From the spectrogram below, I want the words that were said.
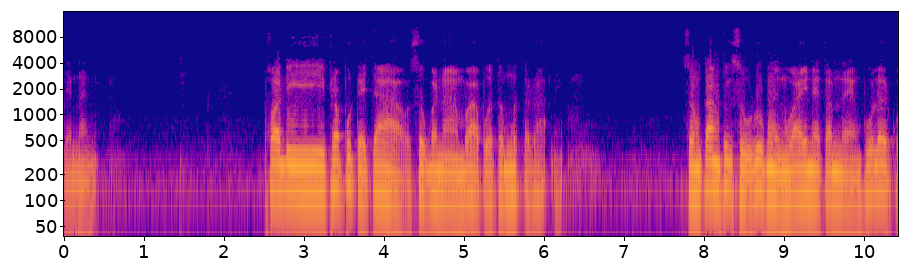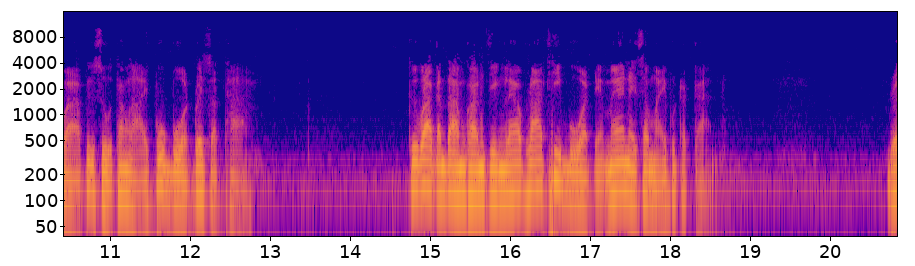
อย่างนั้น พอดีพระพุทธเจ้าทรงบรนามว่าปุตมุตระนี่ทรงตั้งภิกษุรูปหนึ่งไว้ในตำแหน่งผู้เลิศกว่าภิกษุทั้งหลายผู้บวชดด้วยศรัทธา คือว่ากันตามความจริงแล้วพระที่บวชเนี่ยแม้ในสมัยพุทธกาลเเรา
